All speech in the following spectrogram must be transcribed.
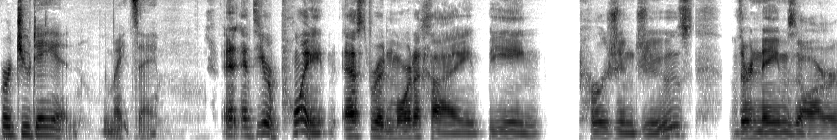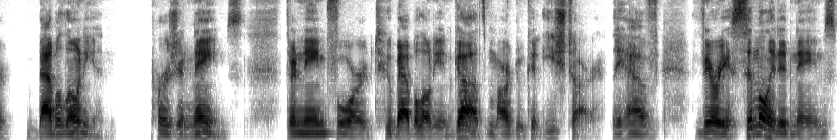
or Judean, we might say. And, and to your point, Esther and Mordecai being Persian Jews, their names are Babylonian, Persian names. They're named for two Babylonian gods, Marduk and Ishtar. They have very assimilated names,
